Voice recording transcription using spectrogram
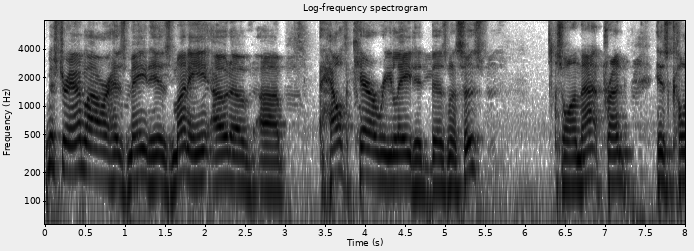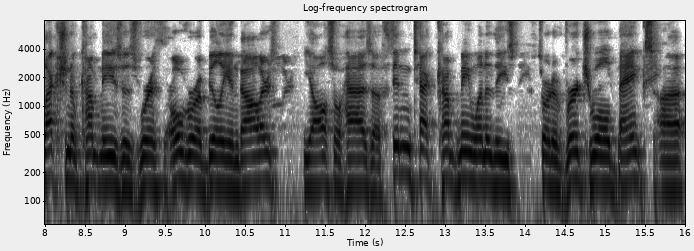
Mr. Andlauer has made his money out of uh, healthcare related businesses. So, on that front, his collection of companies is worth over a billion dollars. He also has a fintech company, one of these sort of virtual banks. Uh,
